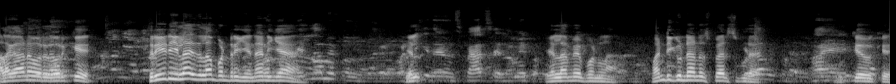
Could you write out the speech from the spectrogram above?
அழகான ஒரு ஒர்க்கு த்ரீ டிலாம் இதெல்லாம் பண்றீங்க. என்ன நீங்க? எல்லாமே பண்ணலாம். வண்டிக்கு உண்டான ஸ்பேர்ஸ் கூட. Okay okay.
